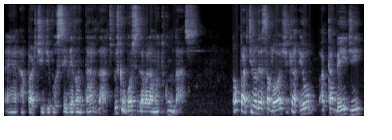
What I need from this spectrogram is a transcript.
né, a partir de você levantar dados. Por isso que eu gosto de trabalhar muito com dados. Então, partindo dessa lógica, eu acabei de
